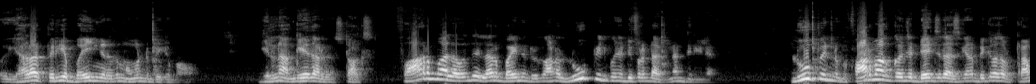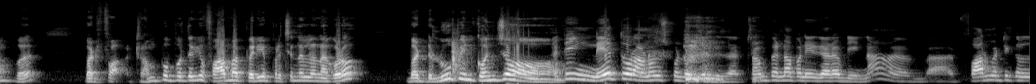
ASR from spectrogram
யாராவது பெரிய பைங்கிறது மொமெண்டம் பிக்கப் ஆகும். இல்லைன்னா அங்கேயே தான் இருக்கும் ஸ்டாக்ஸ் ஃபார்மாவில் வந்து எல்லாரும் பயந்துட்டு இருக்கும். ஆனால் லூப்பின் கொஞ்சம் டிஃப்ரெண்டாக இருக்குன்னு தெரியல லூப்பின் ஃபார்மாவுக்கு கொஞ்சம் டேஞ்சராக இருக்கு. பிகாஸ் ஆஃப் ட்ரம்ப் பட் ட்ரம்ப்பை பொறுத்த வரைக்கும் ஃபார்மா பெரிய பிரச்சனை இல்லைன்னா கூட பட் லூபின் கொஞ்சம் ஐ திங்க் நேத்து ஒரு அனௌன்ஸ்மெண்ட் வந்திருக்கு சார் ட்ரம்ப் என்ன பண்ணியிருக்காரு அப்படின்னா ஃபார்மட்டிக்கல்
